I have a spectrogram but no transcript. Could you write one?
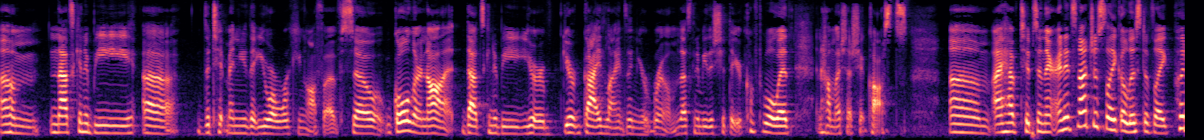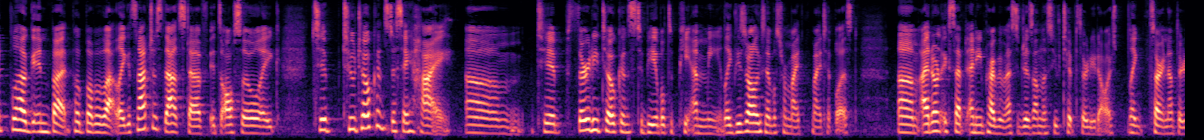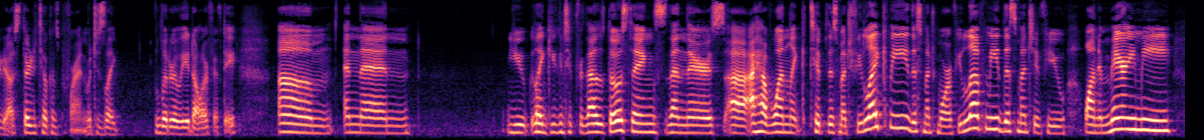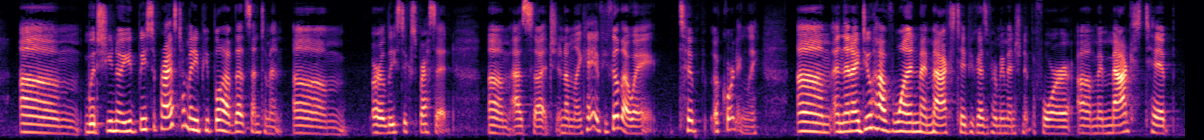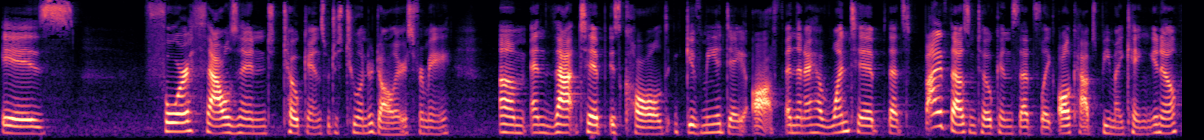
Um, and that's going to be uh, the tip menu that you are working off of. So, goal or not, that's going to be your your guidelines in your room. That's going to be the shit that you're comfortable with and how much that shit costs. Um, I have tips in there, and it's not just like a list of like put plug in butt, put blah blah blah. Like it's not just that stuff. It's also like tip two tokens to say hi. Um, tip thirty tokens to be able to PM me. Like these are all examples from my my tip list. Um, I don't accept any private messages unless you've tipped thirty dollars. Like sorry, not thirty dollars, thirty tokens beforehand, which is like literally a dollar fifty. Um, and then you like you can tip for those those things. Then there's uh, I have one like tip this much if you like me, this much more if you love me, this much if you want to marry me. Um, which you know you'd be surprised how many people have that sentiment, um, or at least express it um, as such. And I'm like, hey, if you feel that way, tip accordingly. Um, and then I do have one, my max tip. You guys have heard me mention it before. Um, my max tip is 4,000 tokens, which is $200 for me. Um, and that tip is called Give Me a Day Off. And then I have one tip that's 5,000 tokens, that's like all caps, Be My King, you know?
